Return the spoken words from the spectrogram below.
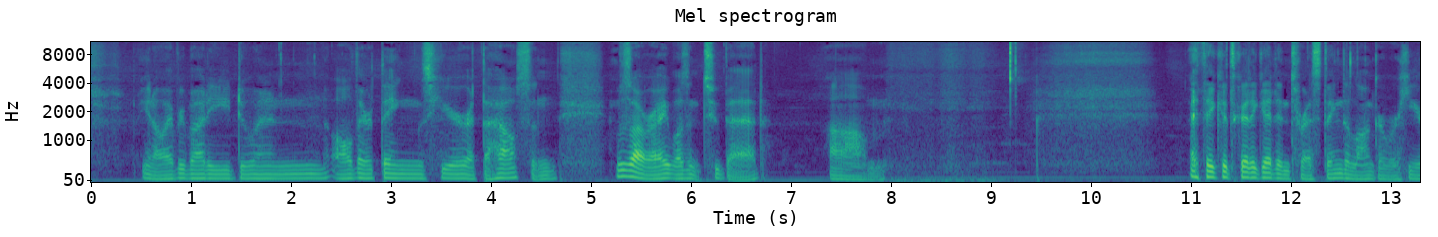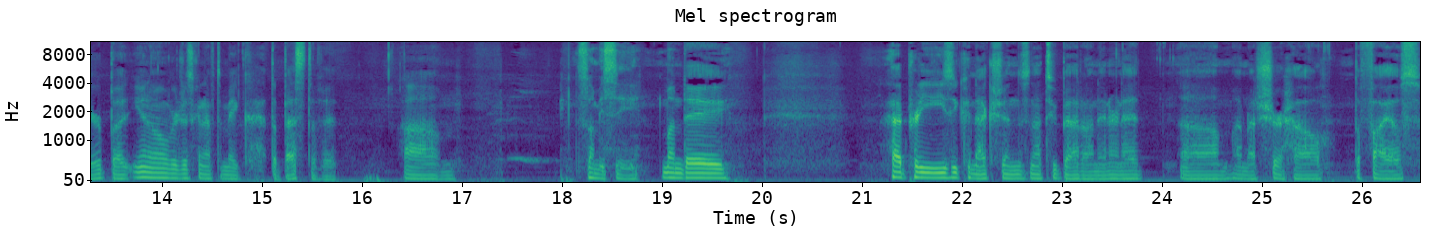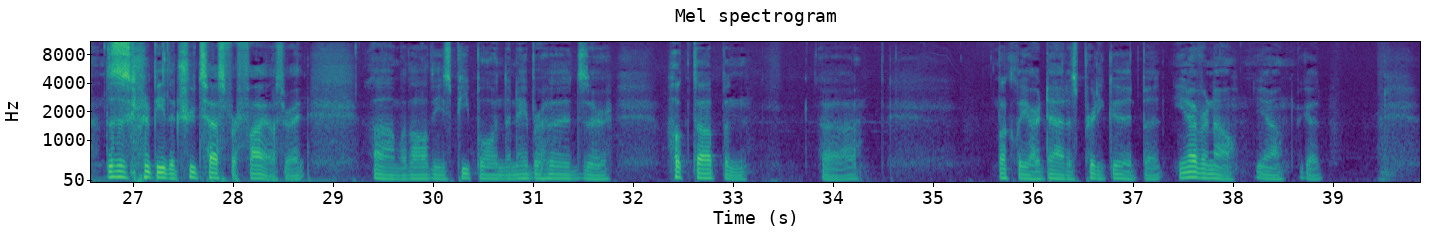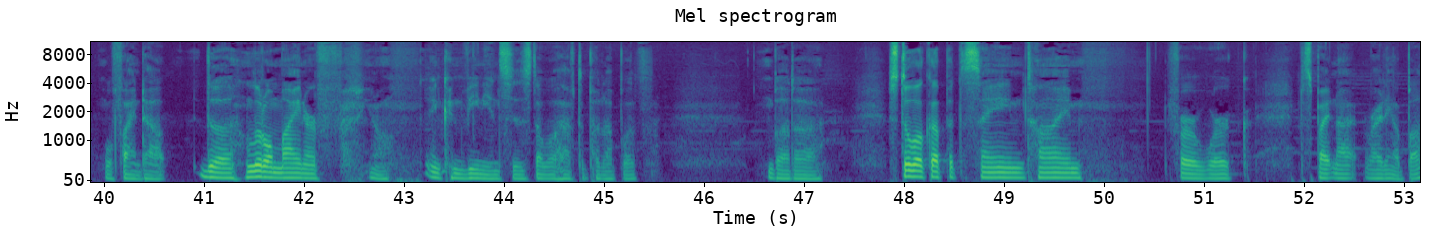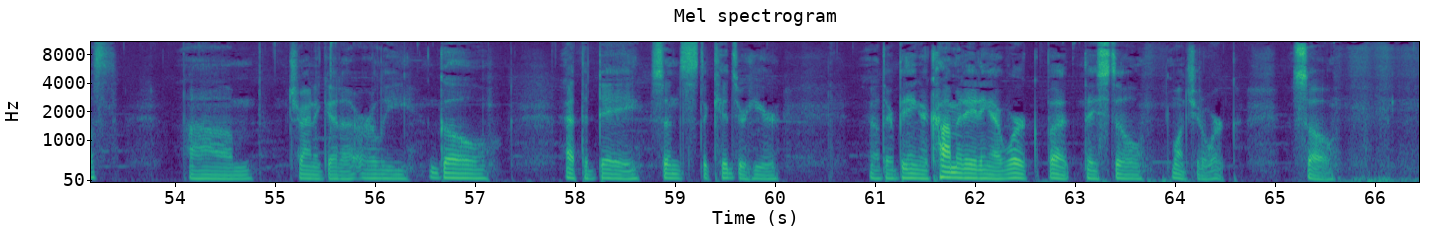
you know everybody doing all their things here at the house, and it was all right. It wasn't too bad. Um, I think it's going to get interesting the longer we're here, but you know, we're just going to have to make the best of it. Um, so let me see. Monday had pretty easy connections, not too bad on internet. Um, I'm not sure how the FiOS. This is going to be the true test for FiOS, right? Um, with all these people in the neighborhoods are hooked up, and uh, luckily our data is pretty good. But you never know. You know, we got. We'll find out the little minor, you know, inconveniences that we'll have to put up with. But uh, still woke up at the same time for work, despite not riding a bus. Um, trying to get an early go at the day since the kids are here. You know, they're being accommodating at work, but they still want you to work. So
